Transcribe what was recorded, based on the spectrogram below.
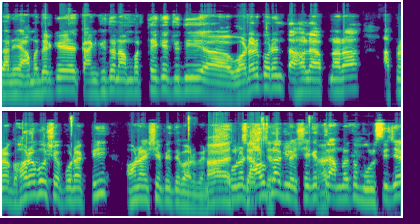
মানে আমাদেরকে কাঙ্ক্ষিত নাম্বার থেকে যদি অর্ডার করেন তাহলে আপনারা আপনারা ঘরে বসে প্রোডাক্টটি অনায়াসে পেতে পারবেন আচ্ছা, কোনো ডাউট আচ্ছা। লাগলে সেক্ষেত্রে আমরা তো বলছি যে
